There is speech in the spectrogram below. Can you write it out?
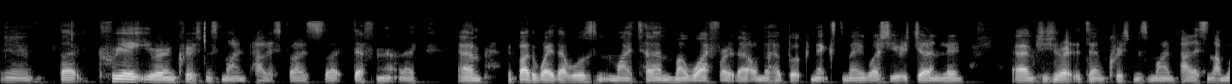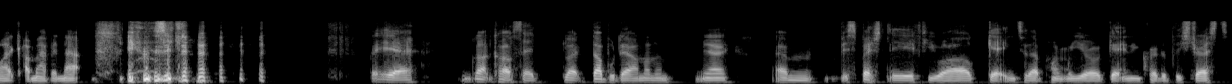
Yeah, create your own Christmas mind palace, guys. Like definitely. Um, by the way, that wasn't my term. My wife wrote that on the, her book next to me while she was journaling. Um, she wrote the term Christmas mind palace, and I'm like, I'm having that. but yeah, like Kyle said, like double down on them. You know, um, especially if you are getting to that point where you're getting incredibly stressed.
